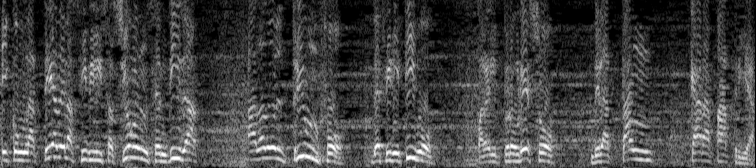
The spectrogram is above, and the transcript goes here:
y con la tea de la civilización encendida, ha dado el triunfo definitivo para el progreso de la tan cara patria.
